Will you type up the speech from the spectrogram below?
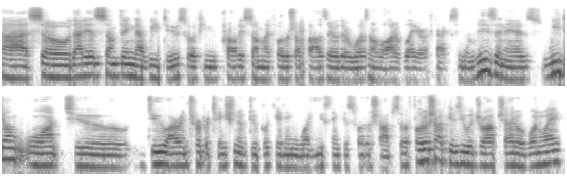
Uh, so that is something that we do. So if you probably saw my Photoshop files there, there wasn't a lot of layer effects. And the reason is we don't want to do our interpretation of duplicating what you think is Photoshop. So if Photoshop gives you a drop shadow one way,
